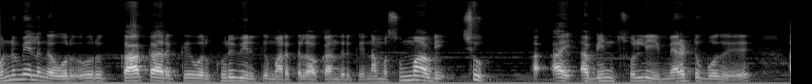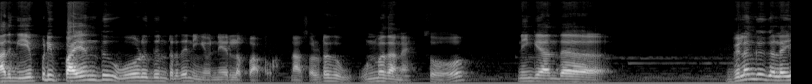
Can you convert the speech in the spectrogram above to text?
ஒன்றுமே இல்லைங்க. ஒரு ஒரு காக்கா இருக்குது ஒரு குருவி இருக்குது மரத்தில் உக்காந்துருக்கு. நம்ம சும்மா அப்படி ஷூ ஐ அப்படின்னு சொல்லி மிரட்டும் போது அதுங்க எப்படி பயந்து ஓடுதுன்றதை நீங்கள் நேரில் பார்க்கலாம். நான் சொல்கிறது உண்மைதானே? ஸோ நீங்கள் அந்த விலங்குகளை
